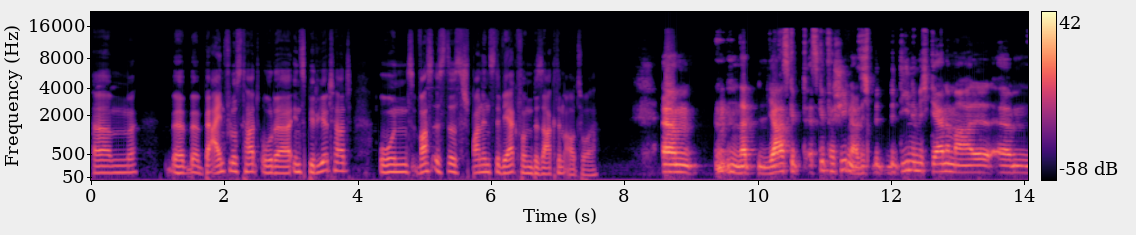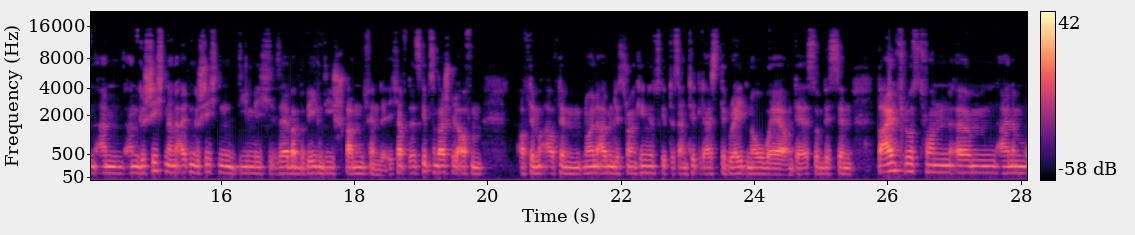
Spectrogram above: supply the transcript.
ähm, be beeinflusst hat oder inspiriert hat? Und was ist das spannendste Werk von besagtem Autor? Ähm, na, ja, es gibt, es gibt verschiedene. Also ich bediene mich gerne mal ähm, an, an Geschichten, an alten Geschichten, die mich selber bewegen, die ich spannend finde. Ich habe, es gibt zum Beispiel auf dem auf dem, auf dem neuen Album Destroying Kingdoms gibt es einen Titel, der heißt The Great Nowhere und der ist so ein bisschen beeinflusst von ähm, einem,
